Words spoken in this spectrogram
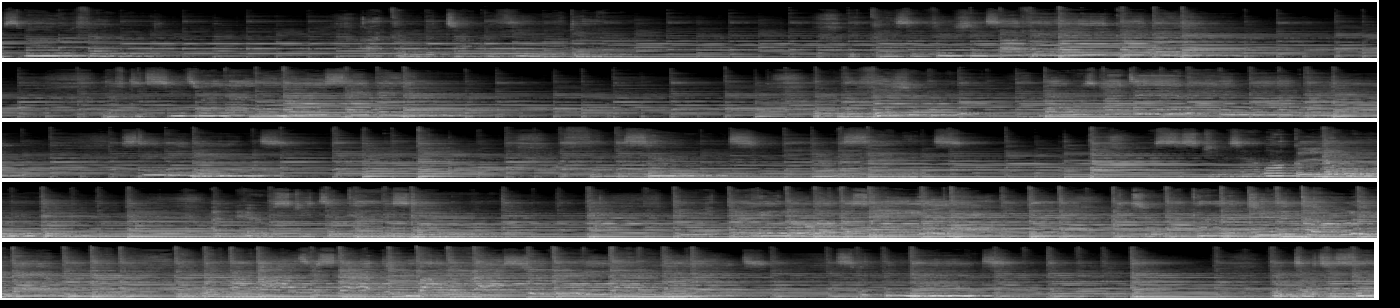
postman friend. I come to talk with you again. Because the vision softly creeping Left seeds touch the sun.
